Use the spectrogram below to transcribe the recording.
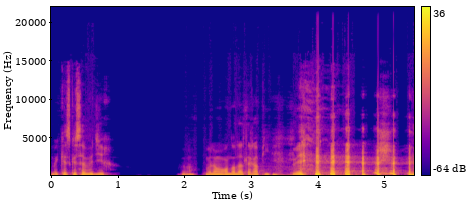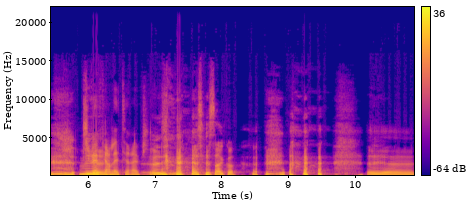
mais qu'est-ce que ça veut dire? Tu Voilà, on rentre dans la thérapie. mais Qui mais, va euh, faire la thérapie C'est ça, quoi. Et, euh,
